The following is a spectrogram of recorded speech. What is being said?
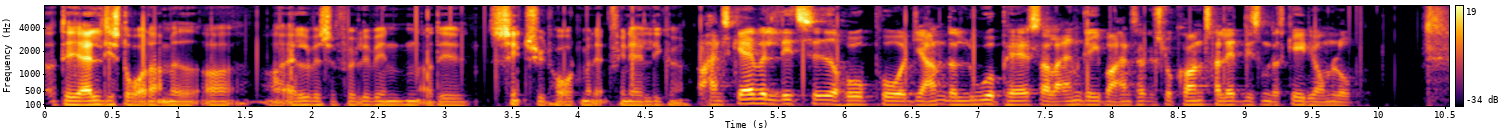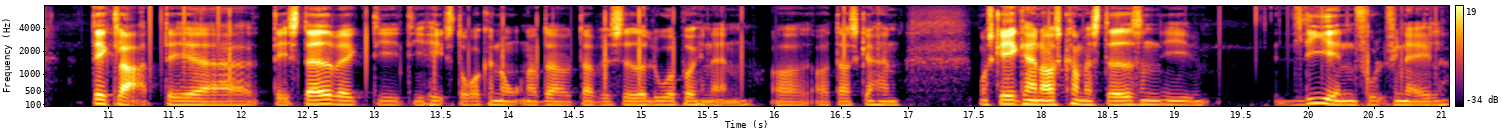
og det er alle de store, der er med, og, og alle vil selvfølgelig vinde den, og det er sindssygt hårdt med den finale, de kører. Og han skal vel lidt sidde og håbe på, at de andre lurer passer eller angriber, og han så kan slå kontra lidt, ligesom der skete i omløb. Det er klart, det er, det er stadigvæk de, de helt store kanoner, der, der vil sidde og lure på hinanden, og, og der skal han, måske kan han også komme afsted sådan i, lige inden fuld finale,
